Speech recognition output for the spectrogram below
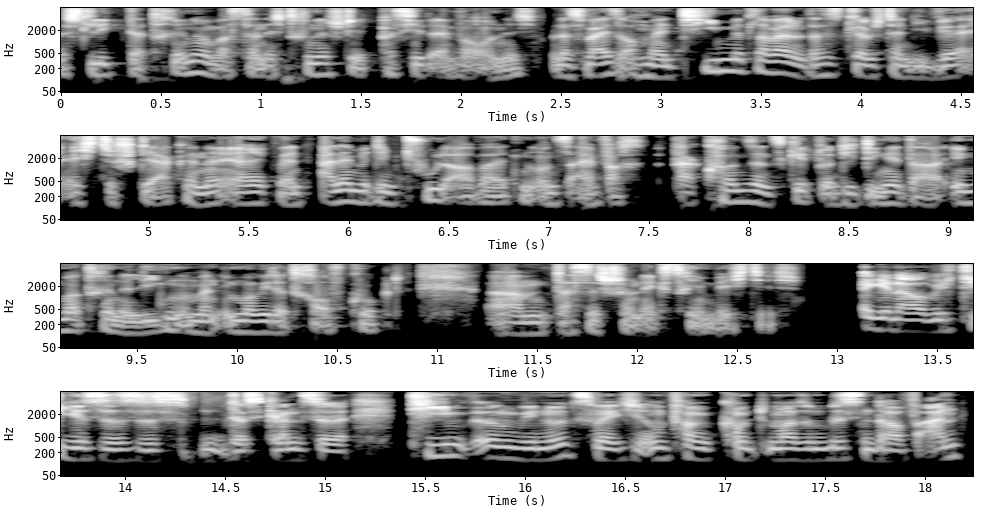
Das liegt da drin und was da nicht drin steht, passiert einfach auch nicht. Und das weiß auch mein Team mittlerweile und das ist, glaube ich, dann die echte Stärke, ne, Erik, wenn alle mit dem Tool arbeiten und es einfach da Konsens gibt und die Dinge da immer drinnen liegen und man immer wieder drauf guckt. Ähm, das ist schon extrem wichtig. Genau, wichtig ist, dass es das ganze Team irgendwie nutzt. Welchen Umfang kommt immer so ein bisschen drauf an.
